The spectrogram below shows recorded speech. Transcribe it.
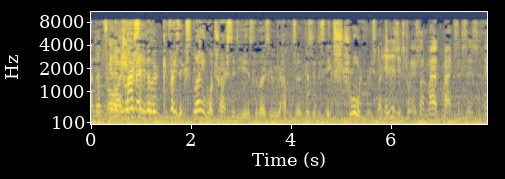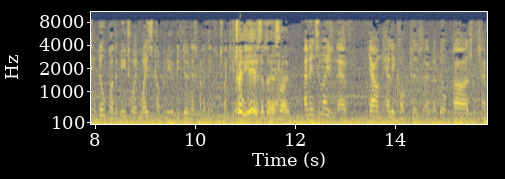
And then it's going to be Trash City, incredible. uh, Fraser, explain what Trash City is for those who haven't uh, visited this extraordinary spectacle. It is extraordinary. It's like Mad Max. It's, it's a thing built by the Mutoid Waste Company who've been doing this kind of thing for 20 odd 20 years, haven't they? That's right. And it's amazing. They have downed helicopters and they've built bars which have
